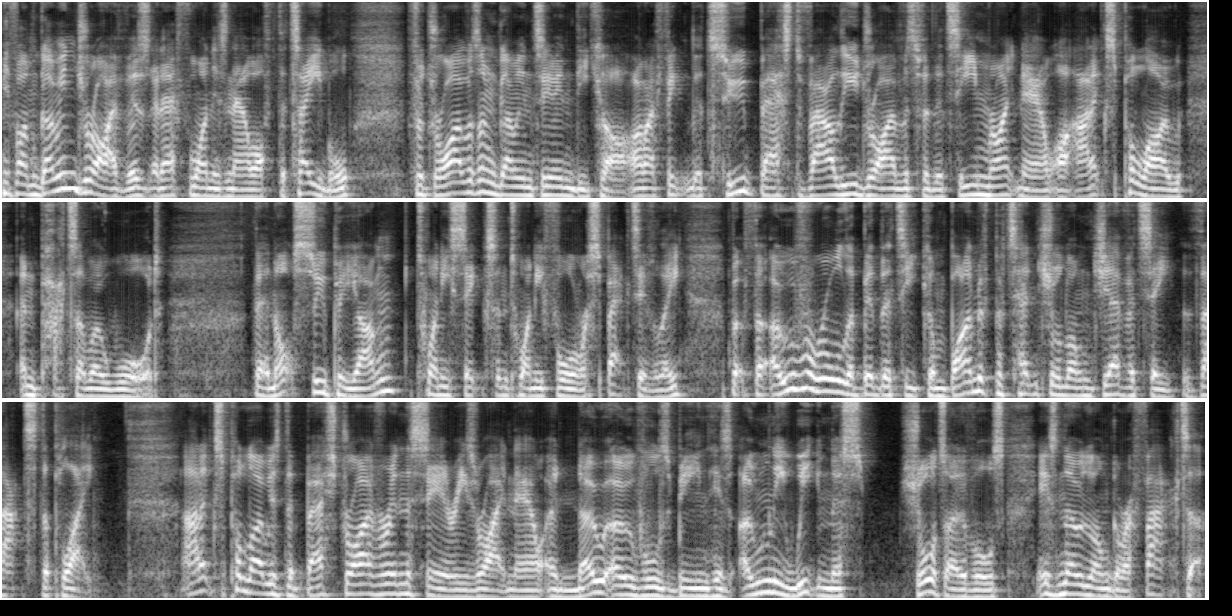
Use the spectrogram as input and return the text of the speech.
If I'm going drivers and F1 is now off the table, for drivers I'm going to IndyCar, and I think the two best value drivers for the team right now are Alex Palou and Pato O'Ward. They're not super young, 26 and 24 respectively, but for overall ability combined with potential longevity, that's the play. Alex Palou is the best driver in the series right now, and no ovals being his only weakness, short ovals, is no longer a factor.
